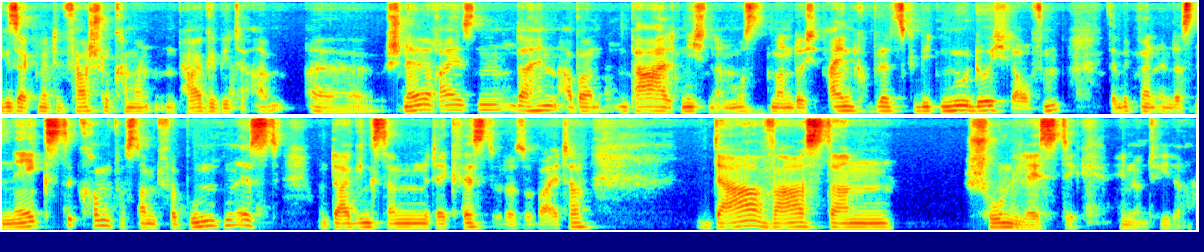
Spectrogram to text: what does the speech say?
wie gesagt, mit dem Fahrstuhl kann man ein paar Gebiete äh, schnell reisen dahin, aber ein paar halt nicht. Und dann musste man durch ein komplettes Gebiet nur durchlaufen, damit man in das nächste kommt, was damit verbunden ist. Und da ging es dann mit der Quest oder so weiter. Da war es dann schon lästig hin und wieder,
